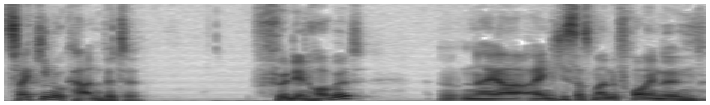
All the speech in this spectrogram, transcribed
Zwei Kinokarten bitte. Für den Hobbit? Naja, eigentlich ist das meine Freundin.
